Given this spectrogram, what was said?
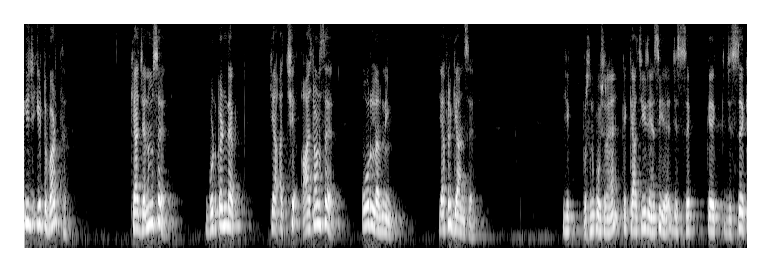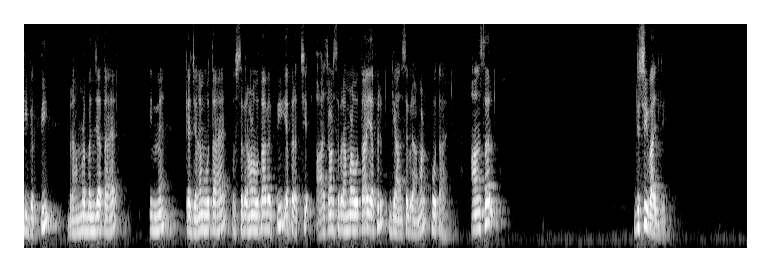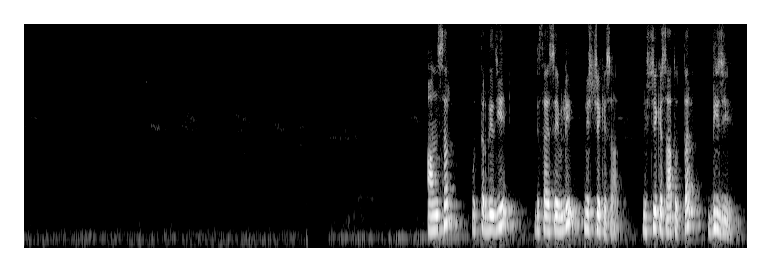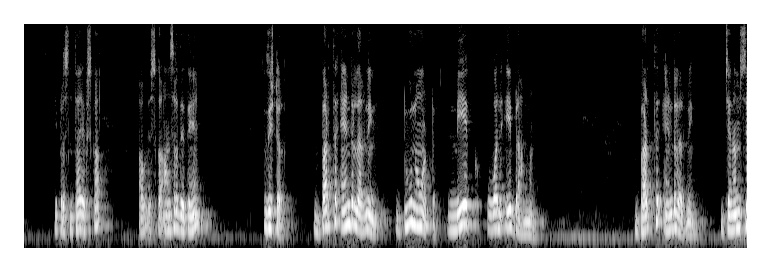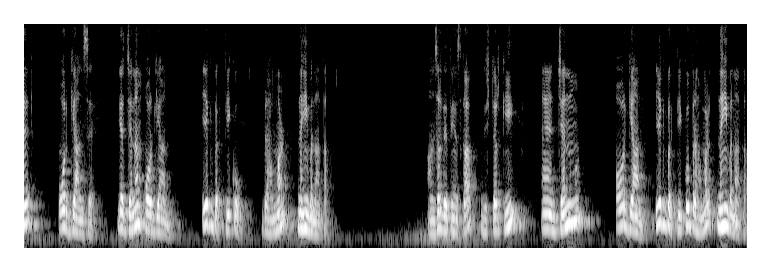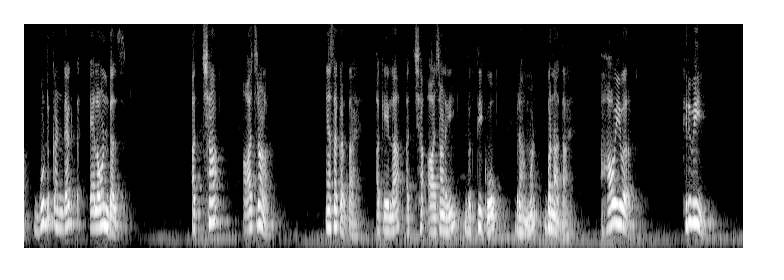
Is it worth? क्या जन्म से, गुड कंडक्ट, क्या अच्छे आचरण से, और लर्निंग, या फिर ज्ञान से? ये प्रश्न पूछ रहे हैं कि क्या चीज़ ऐसी है जिससे कि जिससे कि व्यक्ति ब्राह्मण बन जाता है? इनमें क्या जन्म होता है, उससे ब्राह्मण होता है व्यक्ति, या फिर अच्छे आचरण से ब्राह्मण होता है, या फिर ज्ञान से ब्राह्मण होता है? Answer decisively. आंसर उत्तर दीजिए डिसाइसिवली निश्चय के साथ। निश्चय के साथ उत्तर दीजिए। ये प्रश्न था यक्ष का अब इसका आंसर देते हैं Yudhishthira birth and learning do not make one a Brahmin birth and learning जन्म से और ज्ञान से या जन्म और ज्ञान एक व्यक्ति को ब्राह्मण नहीं बनाता आंसर देते हैं इसका युधिष्ठर की जन्म और ज्ञान एक व्यक्ति को ब्राह्मण नहीं बनाता गुड कंडक्ट एलोन डज अच्छा आचरण ऐसा करता है। अकेला अच्छा आचरण ही व्यक्ति को ब्राह्मण बनाता है। हाउ यूर फिर भी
